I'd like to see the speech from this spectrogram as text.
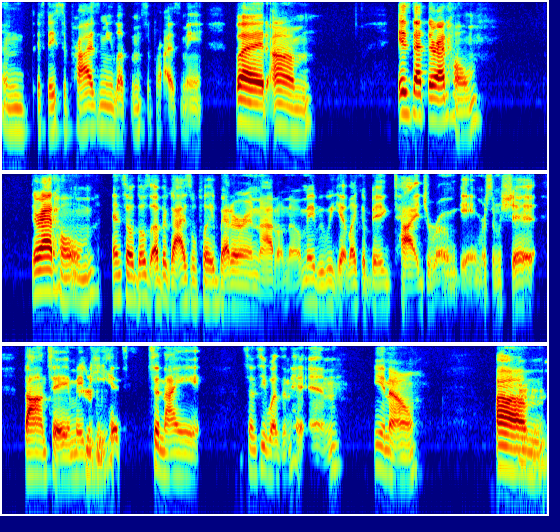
And if they surprise me, let them surprise me. But um, is that they're at home. They're at home, and so those other guys will play better. And I don't know, maybe we get like a big Ty Jerome game or some shit. Dante, maybe he hits tonight since he wasn't hitting, you know. Um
